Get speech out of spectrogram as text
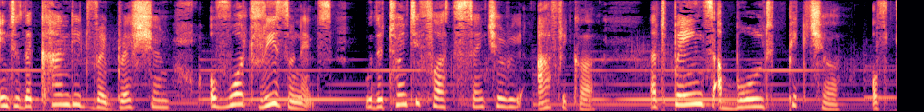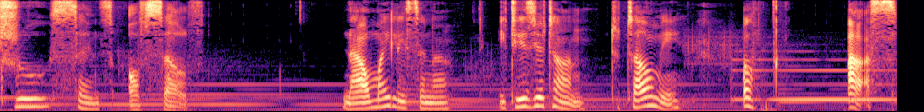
into the candid vibration of what resonates with the 21st century Africa that paints a bold picture of true sense of self. Now, my listener, it is your turn to tell me, oh, us,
